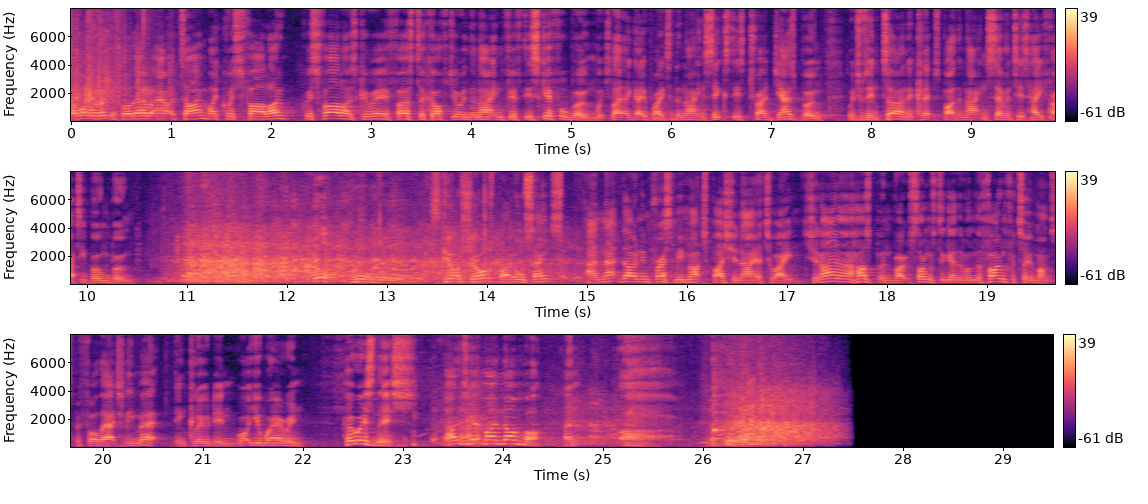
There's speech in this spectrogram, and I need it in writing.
So what we're looking for there, Out of Time by Chris Farlowe. Chris Farlowe's career first took off during the 1950s skiffle boom, which later gave way to the 1960s trad jazz boom, which was in turn eclipsed by the 1970s Hey Fatty Boom Boom. Pure Shores by All Saints. And That Don't Impress Me Much by Shania Twain. Shania and her husband wrote songs together on the phone for two months before they actually met, including What Are You Wearing? Who is this? How did you get my number? And, oh.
